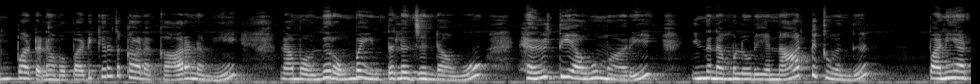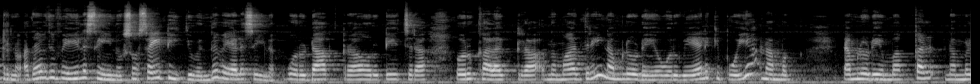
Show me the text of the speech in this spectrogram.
இம்பார்ட்டன் நம்ம படிக்கிறதுக்கான காரணமே நம்ம வந்து ரொம்ப இன்டெலிஜெண்ட்டாகவும் ஹெல்த்தியாகவும் மாறி இந்த நம்மளுடைய நாட்டுக்கு வந்து பணியாற்றணும். அதாவது வேலை செய்யணும். சொசைட்டிக்கு வந்து வேலை செய்யணும். ஒரு டாக்டராக ஒரு டீச்சராக ஒரு கலெக்டராக அந்த மாதிரி நம்மளுடைய ஒரு வேலைக்கு போய் நம்ம நம்மளுடைய மக்கள் நம்ம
